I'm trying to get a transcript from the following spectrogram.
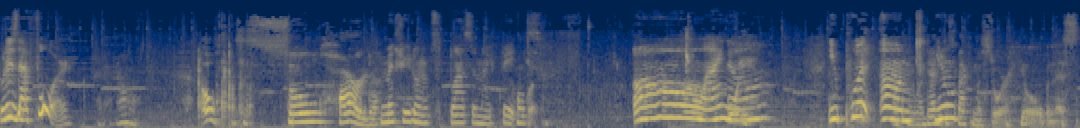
What is that for? I don't know. Oh, this is so hard. Make sure you don't splash in my face. Hold on. Oh, I know. You put um. okay, when Daddy you gets back from the store, he'll open this.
